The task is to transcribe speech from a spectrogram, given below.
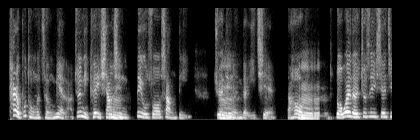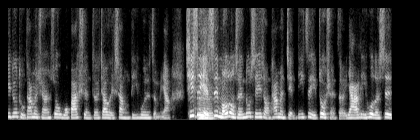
它有不同的层面啦，就是你可以相信，例如说上帝决定了你的一切，然后所谓的就是一些基督徒，他们喜欢说我把选择交给上帝或者怎么样，其实也嗯。是某种程度是一种他们减低自己做选择压力，或者是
